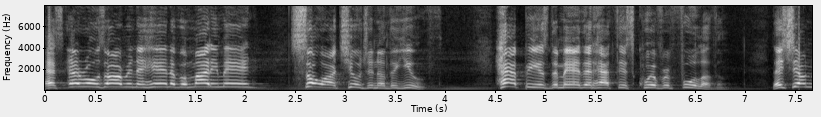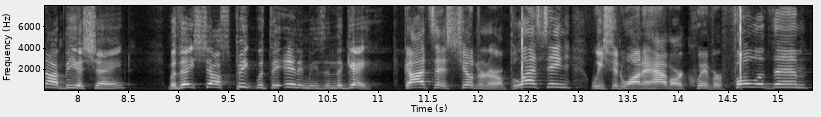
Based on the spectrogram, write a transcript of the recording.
As arrows are in the hand of a mighty man, so are children of the youth. Happy is the man that hath his quiver full of them. They shall not be ashamed, but they shall speak with the enemies in the gate. God says children are a blessing. We should want to have our quiver full of them.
